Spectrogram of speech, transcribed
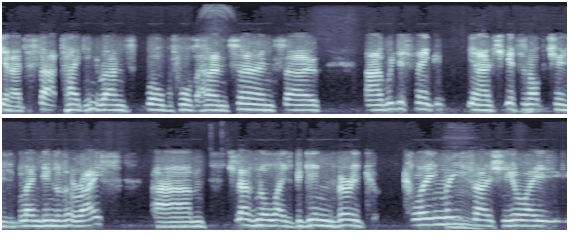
Uh, you know to start taking runs well before the home turn. So uh, we just think you know she gets an opportunity to blend into the race. Um, she doesn't always begin very cleanly, mm. so she always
